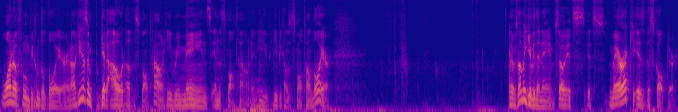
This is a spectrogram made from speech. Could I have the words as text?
One of whom becomes a lawyer. Now he doesn't get out of the small town. He remains in the small town, and he he becomes a small town lawyer. Anyways, let me give you the name. So it's it's Merrick is the sculptor,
